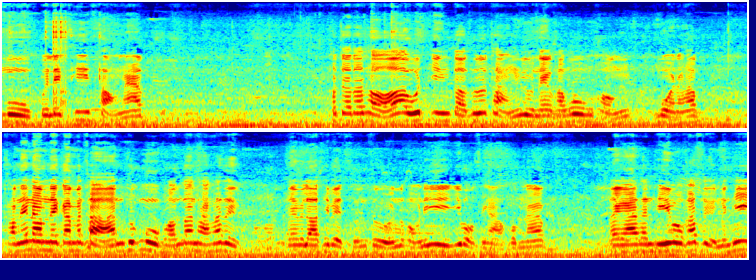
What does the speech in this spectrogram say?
หมู่ปืนเล็กที่ 2 นะครับ พจตถอาวุธยิงต่อสู้รถถังอยู่ในความควบคุมของหมวดนะครับคำแนะนำในการประสานทุกหมู่พร้อมต้านทานข้าศึกในเวลา 11.00 ของวันที่ 26 สิงหาคมนะครับ รายงานทันทีว่าข้าศึกเป็นที่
